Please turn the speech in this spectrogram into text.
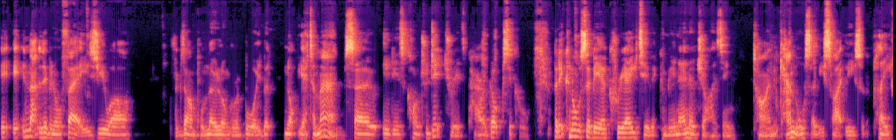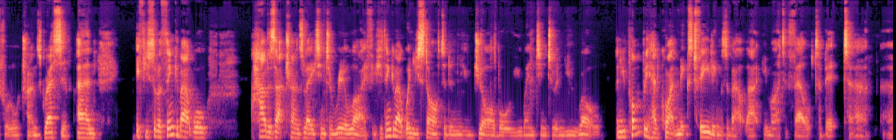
in that liminal phase, you are, for example, no longer a boy, but not yet a man. So it is contradictory, it's paradoxical. But it can also be a creative, it can be an energizing time. It can also be slightly sort of playful or transgressive. And if you sort of think about, well, how does that translate into real life? If you think about when you started a new job or you went into a new role, and you probably had quite mixed feelings about that. You might have felt a bit uh, uh,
